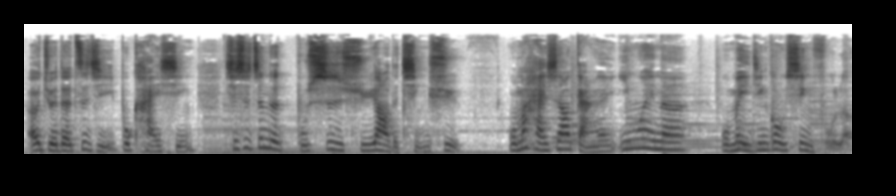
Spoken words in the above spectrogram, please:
而觉得自己不开心。其实真的不是需要的情绪，我们还是要感恩，因为呢，我们已经够幸福了，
